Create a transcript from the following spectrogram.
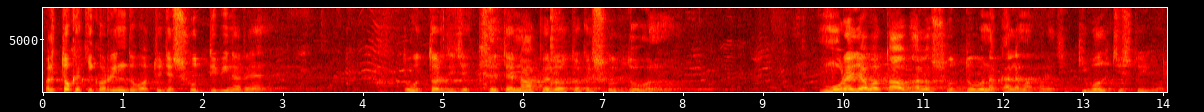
বলে, তোকে কি করে ঋণ দেবো? তুই যে সুদ দিবি না রে। তো উত্তর দিছে খেতে না পেলেও তোকে সুদ দেবো না। মরে যাব, তাও ভালো সুদ দেবো না, কালেমা পড়েছি। কি বলছিস তুই বল?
